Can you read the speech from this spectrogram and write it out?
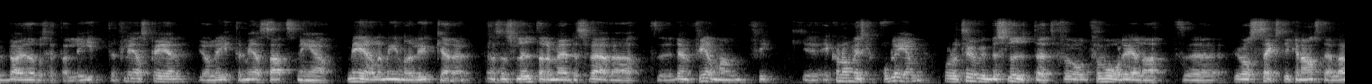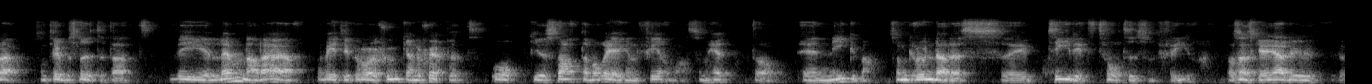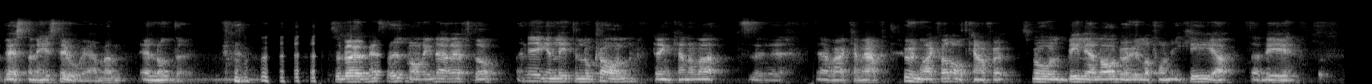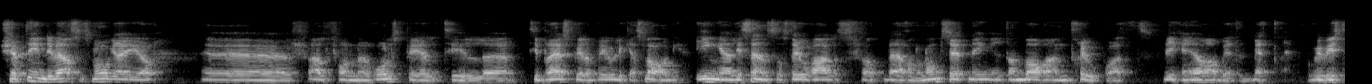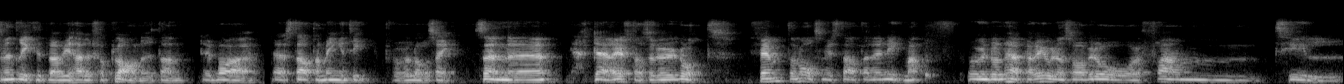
börjar översätta lite fler spel, gör lite mer satsningar, mer eller mindre lyckade. Men sen slutade med dessvärre att eh, den firman fick eh, ekonomiska problem. Och då tog vi beslutet för, för vår del att eh, vi var sex stycken anställda där som tog beslutet att vi lämnar det här och vi tycker då är sjunkande skeppet och startar vår egen firma som heter Enigma som grundades tidigt 2004. Och sen ska jag ju resten är historia, men ändå inte. så började nästa utmaning därefter. En egen liten lokal. Den kan ha varit eh, Ja, vad kan vi haft? 100 kvadrat kanske. Små billiga lagerhyllor från IKEA där vi köpte in diverse smågrejer. Eh, allt från rollspel till, eh, till brädspel av olika slag. Inga licenser stora alls för att bära någon omsättning utan bara en tro på att vi kan göra arbetet bättre. Och vi visste väl inte riktigt vad vi hade för plan utan det är bara starta med ingenting, får jag lov att säga. Sen eh, därefter så det har det gått 15 år sedan vi startade Enigma. Och under den här perioden så har vi då fram till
